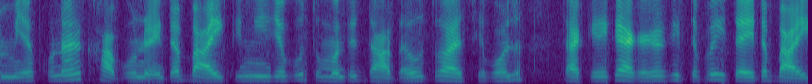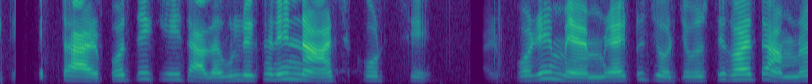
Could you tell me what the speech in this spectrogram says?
আমি এখন আর খাব না, এটা বাড়িতে নিয়ে যাব, তোমাদের দাদাও তো আছে, বলো। তাকে রেখে একা একা খেতে পারি, তাই এটা বাড়িতে। তারপর দেখি এই দাদাগুলো এখানে নাচ করছে। তারপরে ম্যামরা একটু জোর জবরদস্তি করাতে আমরা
